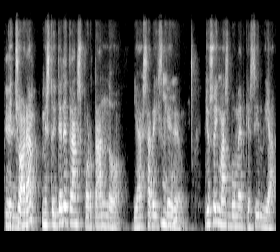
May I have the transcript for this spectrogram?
de hecho, ahora me estoy teletransportando. Ya sabéis que yo soy más boomer que Silvia.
